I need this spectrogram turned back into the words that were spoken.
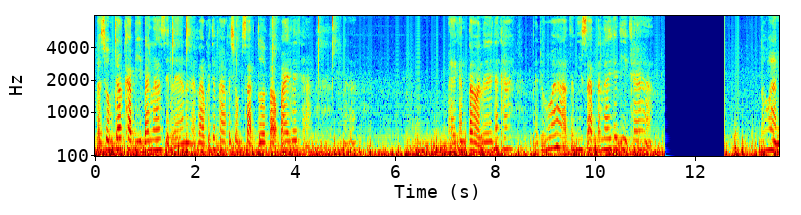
เราชมเจ้าคาบิบาร่าเสร็จแล้วนะคะ เราก็จะพาไปชมสัตว์ตัวต่อไปเลยค่ะนะคะไปกันต่อเลยนะคะ ไปดูว่าจะมีสัตว์อะไรกันอีกค่ะ หว่าง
